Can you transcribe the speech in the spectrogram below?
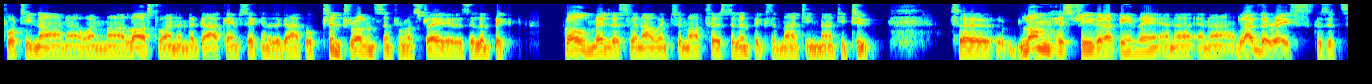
49, I won my last one. And the guy came second to the guy called Clint Robinson from Australia, who was Olympic gold medalist when I went to my first Olympics in 1992. So long history that I've been there, and I, and I love the race because it's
